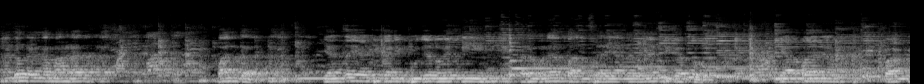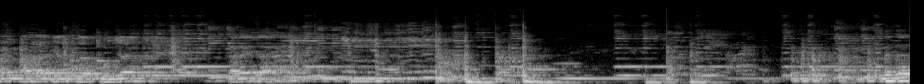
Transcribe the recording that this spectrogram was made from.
पांडुरंग महाराज बांधकर यांचं या ठिकाणी पूजन होईल. मी रघुनाथ बांसरे यांना विनंती करतो की आपण पांडुरंग महाराज यांचं पूजन करायचं आहे. नजर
